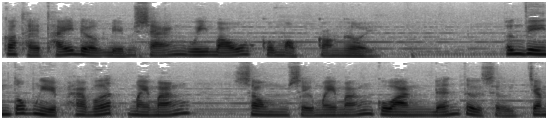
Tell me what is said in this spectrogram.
có thể thấy được điểm sáng quý báu của một con người. Ứng viên tốt nghiệp Harvard may mắn, song sự may mắn của anh đến từ sự chăm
